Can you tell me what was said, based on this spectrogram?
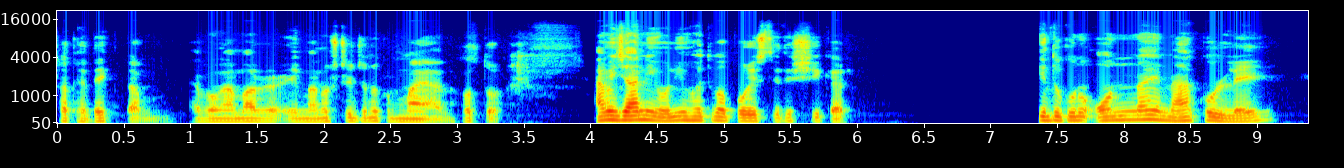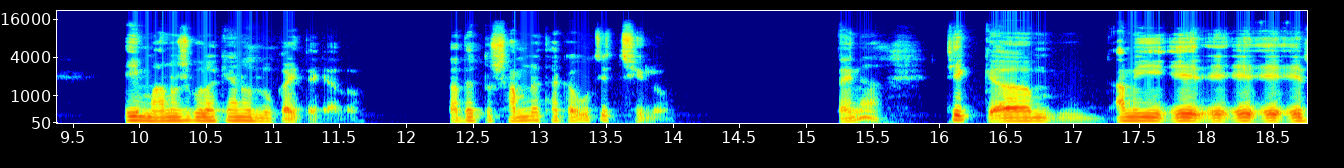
সাথে দেখতাম এবং আমার এই মানুষটির জন্য খুব মায়া হতো। আমি জানি উনি হয়তোবা পরিস্থিতির শিকার। কিন্তু কোনো অন্যায় না করলে এই মানুষগুলা কেন লুকাইতে গেল? তাদের তো সামনে থাকা উচিত ছিল। তাই না? ঠিক আম, এর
